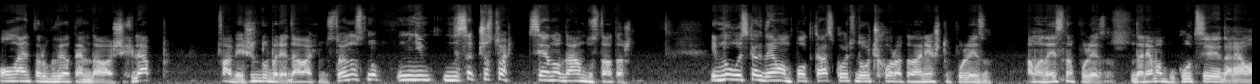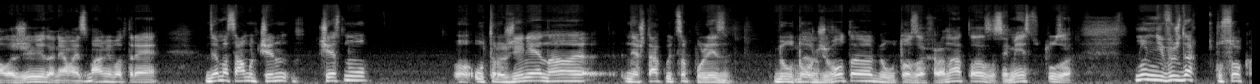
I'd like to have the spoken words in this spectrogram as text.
онлайн търговията им даваше хляб, това беше добре, давах им стойност, но не, не се чувствах все едно давам достатъчно. И много исках да имам подкаст, който да учи хората на нещо полезно. Ама наистина полезно. Да няма букуци, да няма лъжи, да няма измами вътре. Да има само чен, честно отражение на неща, които са полезни. Било то Да. от живота, било то за храната, за семейството, за... но не виждах посока.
